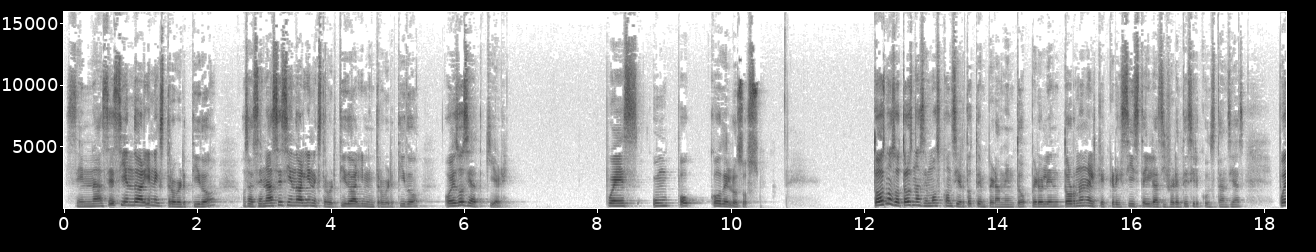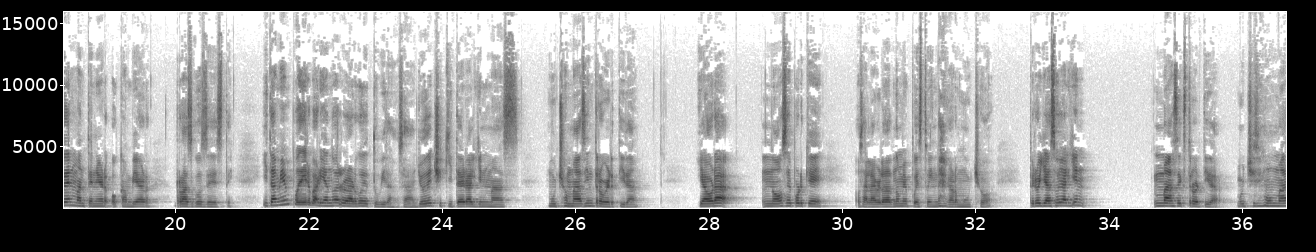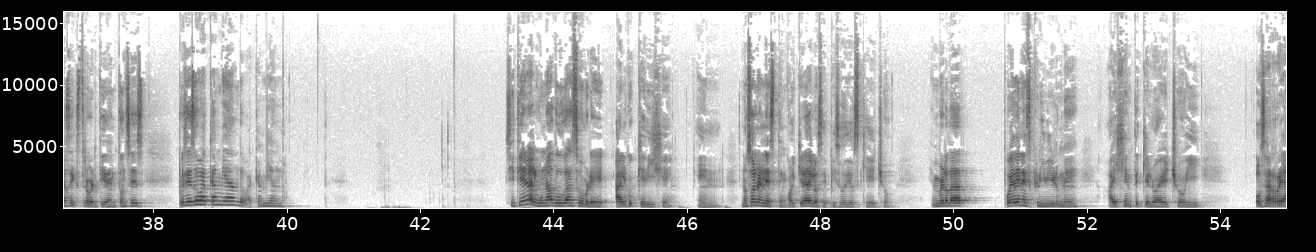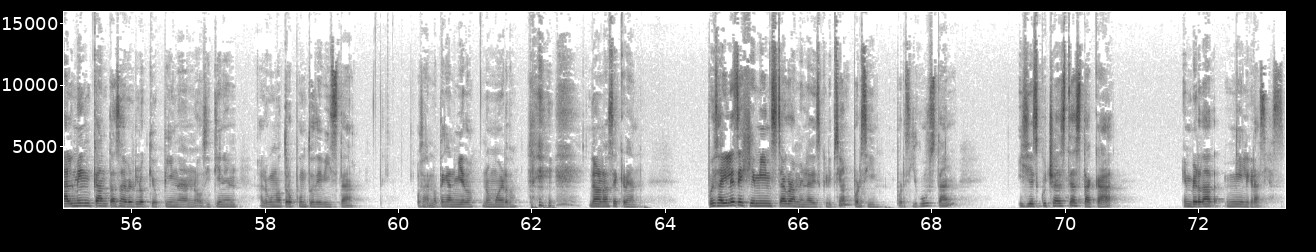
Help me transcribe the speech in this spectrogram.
¿se nace siendo alguien extrovertido? O sea, ¿se nace siendo alguien extrovertido, alguien introvertido? ¿O eso se adquiere? Pues un poco de los dos. Todos nosotros nacemos con cierto temperamento, pero el entorno en el que creciste y las diferentes circunstancias pueden mantener o cambiar rasgos de este. Y también puede ir variando a lo largo de tu vida. O sea, yo de chiquita era alguien más, mucho más introvertida. Y ahora no sé por qué, o sea, la verdad no me he puesto a indagar mucho, pero ya soy alguien más extrovertida, muchísimo más extrovertida. Entonces, pues eso va cambiando, va cambiando. Si tienen alguna duda sobre algo que dije, en, no solo en este, en cualquiera de los episodios que he hecho, en verdad pueden escribirme, hay gente que lo ha hecho y, o sea, real me encanta saber lo que opinan o si tienen algún otro punto de vista. O sea, no tengan miedo, no muerdo. no, no se crean. Pues ahí les dejé mi Instagram en la descripción por si, por si gustan. Y si escuchaste hasta acá, en verdad, mil gracias.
